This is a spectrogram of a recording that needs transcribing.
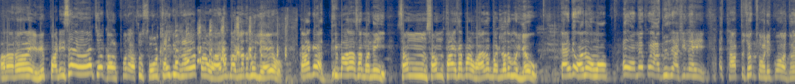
અરે અરે, એવી પડી છે જે ગળફુર આથું સૂટ થઈ ગયું છે, પણ વાયનો બદલો તો હું લેયો કારણ કે અધી બાળા છે મને. સમ સમ થાય છે, પણ વાયનો બદલો તો હું લેવું કારણ કે વાનો અમો કોઈ આબરૂ રાખી નહીં. થાપ તો છોક છોડી કો હતો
